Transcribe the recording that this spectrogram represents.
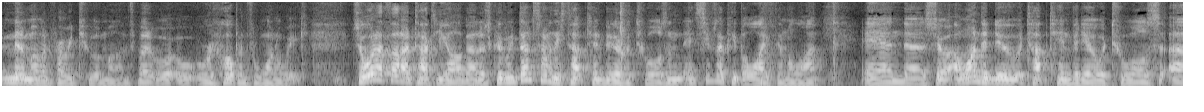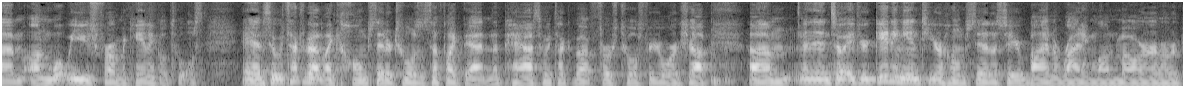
minimum, it's probably two a month, but we're, we're, hoping for one a week. So what I thought I'd talk to y'all about is because we've done some of these top 10 videos with tools, and it seems like people like them a lot. And uh, so I wanted to do a top 10 video with tools um, on what we use for our mechanical tools. And so we talked about like homesteader tools and stuff like that in the past. And we talked about first tools for your workshop. Um, and then so if you're getting into your homestead, let's say you're buying a riding lawnmower or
